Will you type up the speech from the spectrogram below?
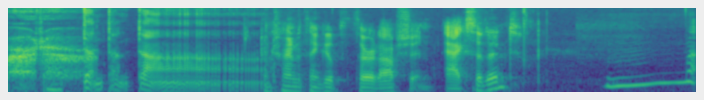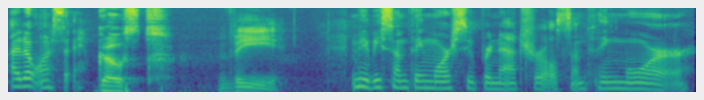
Murder. Dun dun dun. I'm trying to think of the third option. Accident. I don't want to say. Ghost. V. Maybe something more supernatural, something more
